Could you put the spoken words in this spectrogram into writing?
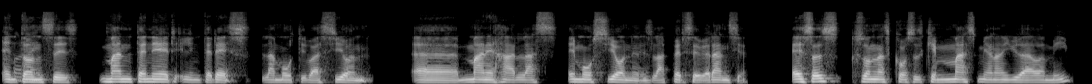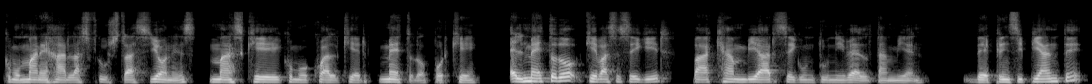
Entonces, mantener el interés, la motivación, eh, manejar las emociones, la perseverancia. Esas son las cosas que más me han ayudado a mí, como manejar las frustraciones más que como cualquier método, porque el método que vas a seguir va a cambiar según tu nivel también. De principiante,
